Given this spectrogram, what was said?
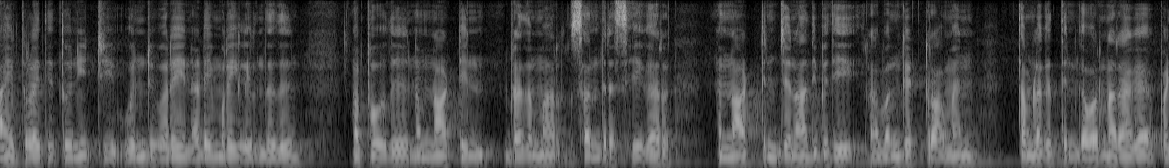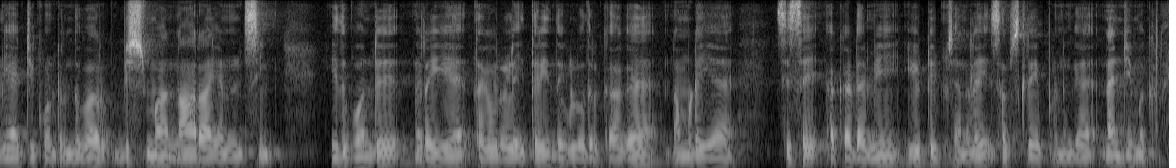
ஆயிரத்தி தொள்ளாயிரத்தி தொண்ணூற்றி ஒன்று வரை நடைமுறையில் இருந்தது. அப்போது நம் நாட்டின் பிரதமர் சந்திரசேகர் நம் நாட்டின் ஜனாதிபதி வெங்கட்ராமன் தமிழகத்தின் கவர்னராக பணியாற்றி கொண்டிருந்தவர் பிஸ்மா நாராயண் சிங். இதுபோன்று நிறைய தகவல்களை தெரிந்து கொள்வதற்காக நம்முடைய சிசை அகாடமி யூடியூப் சேனலை சப்ஸ்கிரைப் பண்ணுங்கள் நன்றி மக்களை.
